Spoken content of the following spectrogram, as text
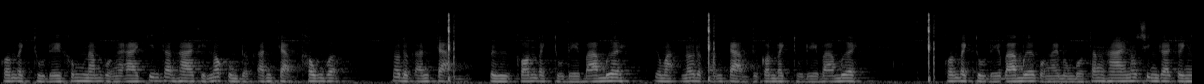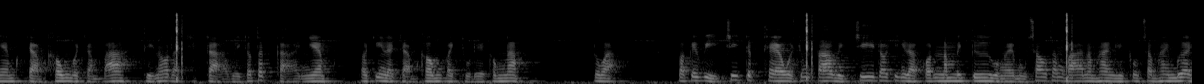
con bạch thủ đề 05 của ngày 29 tháng 2 thì nó cũng được ăn chạm không vợ. Nó được ăn chạm từ con bạch thủ đề 30 nhưng mà nó được ăn chạm từ con bạch thủ đề 30 con bạch thủ đề 30 của ngày mùng 1 tháng 2 nó sinh ra cho anh em chạm 0 và chạm 3 thì nó đã trả về cho tất cả anh em. Đó chính là chạm 0 bạch thủ đề 05 đúng không ạ? Và cái vị trí tiếp theo của chúng ta, vị trí đó chính là con 54 của ngày mùng 6 tháng 3 năm 2020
